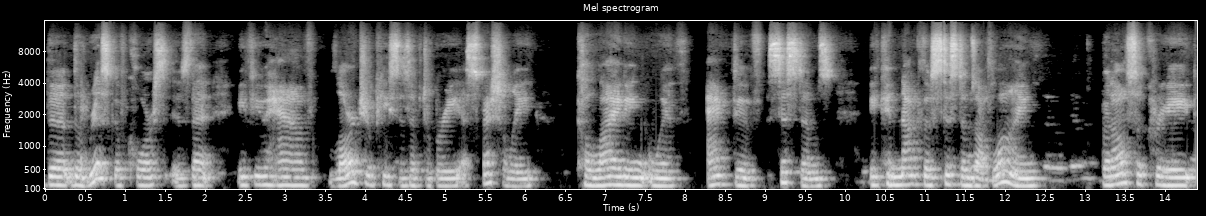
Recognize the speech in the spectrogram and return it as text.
The, the risk, of course, is that if you have larger pieces of debris, especially colliding with active systems, it can knock those systems offline, but also create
